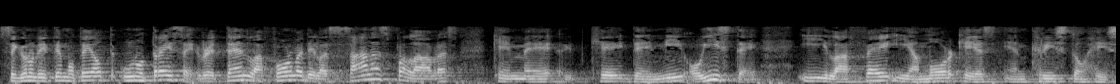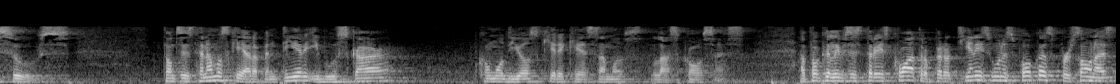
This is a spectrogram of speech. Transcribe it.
Segundo de Timoteo 1.13, retén la forma de las sanas palabras que, me, que de mí oíste y la fe y amor que es en Cristo Jesús. Entonces tenemos que arrepentir y buscar cómo Dios quiere que hagamos las cosas. Apocalipsis 3:4, pero tienes unas pocas personas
